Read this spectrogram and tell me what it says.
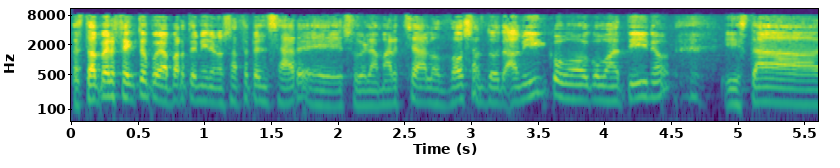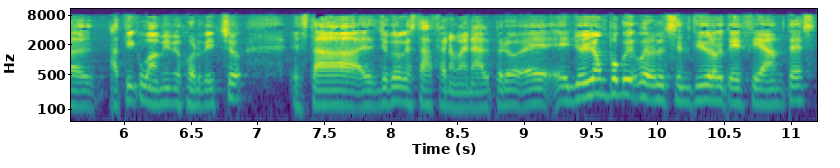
está perfecto, porque aparte, mira, nos hace pensar eh, sobre la marcha a los dos, tanto a mí como, como a ti, ¿no? Y está, a ti como a mí, mejor dicho, está, yo creo que está fenomenal. Pero eh, eh, yo iba un poco por el sentido de lo que te decía antes,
